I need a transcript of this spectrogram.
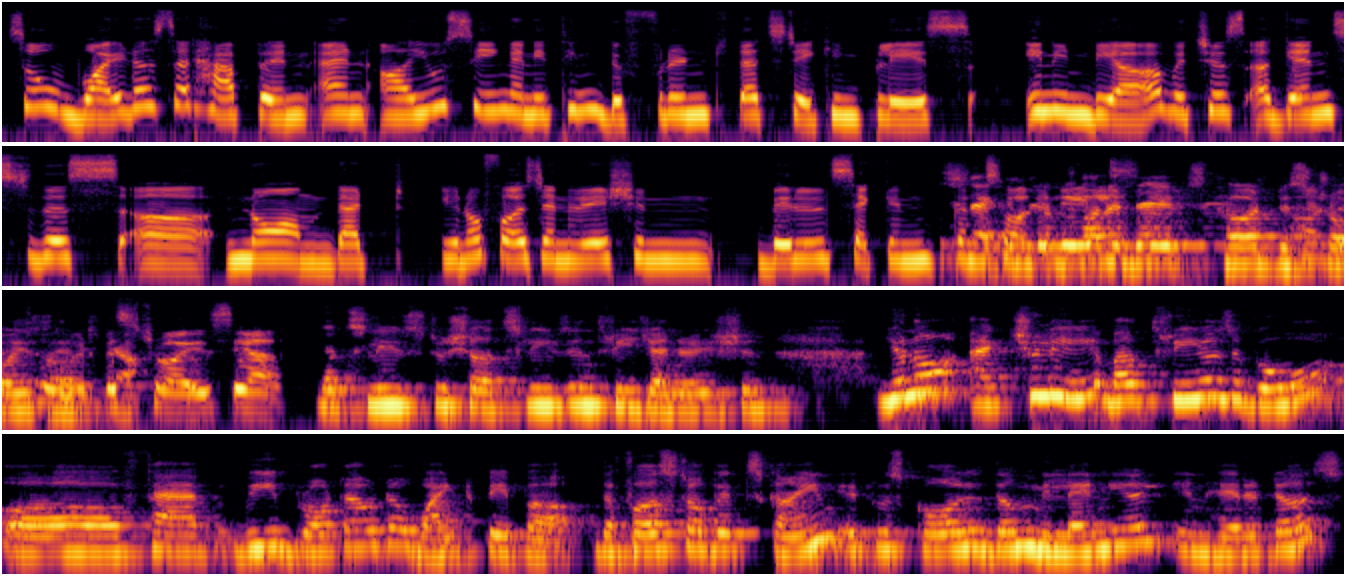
So why does that happen? And are you seeing anything different that's taking place in india which is against this uh, norm that you know first generation builds second, second consolidates, consolidates third destroys third it, destroys yeah. yeah shirt sleeves to shirt sleeves in three generation. You know actually about three years ago uh, fab we brought out a white paper the first of its kind. It was called the millennial inheritors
